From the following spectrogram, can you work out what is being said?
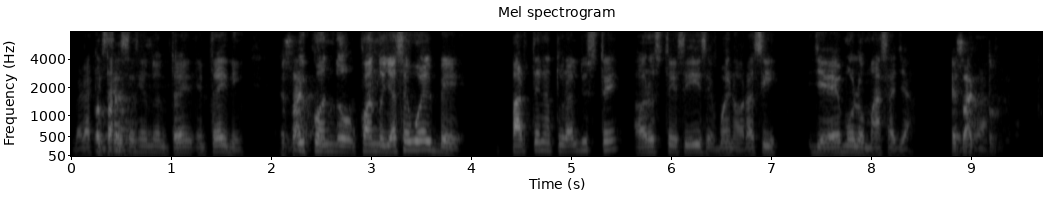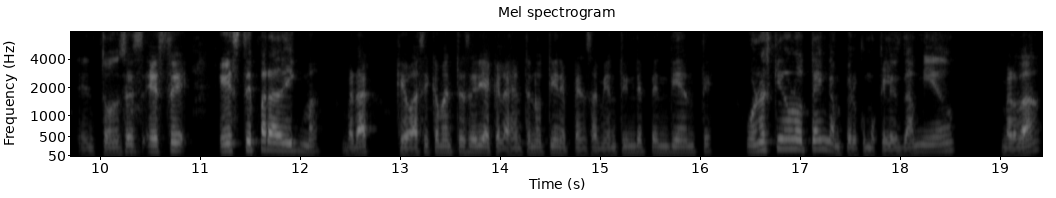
¿verdad? Que estés haciendo en, trading. Y cuando, cuando ya se vuelve parte natural de usted, ahora usted sí dice, bueno, ahora sí, llevémoslo más allá. Exacto. Entonces, este, este paradigma, ¿verdad? Que básicamente sería que la gente no tiene pensamiento independiente. Uno es que no lo tengan, pero como que les da miedo, ¿verdad?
